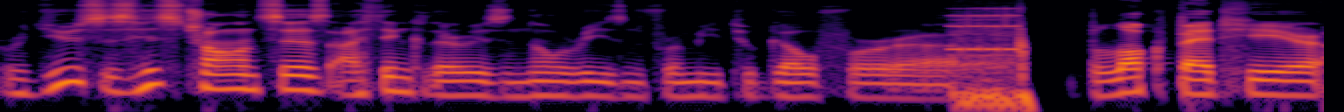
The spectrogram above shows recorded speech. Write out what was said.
reduces his chances. I think there is no reason for me to go for a block bet here.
